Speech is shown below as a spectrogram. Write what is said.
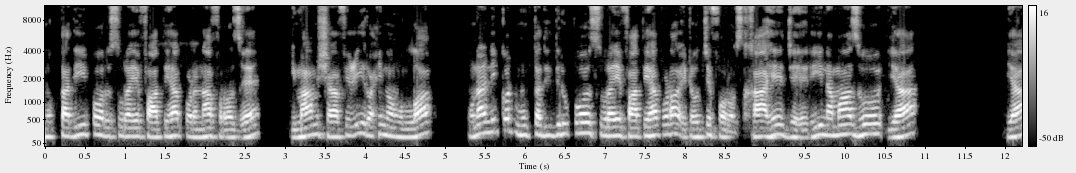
मुक्तदी पर सूरह फातिहा पढ़ना फर्ज है ইমাম শাফিঈ রহিমাহুল্লাহ ওনার নিকট মুক্তাদিদের উপর সুরাই ফাতিহা পড়া এটা হচ্ছে ফরজ খাহে জেহেরি নামাজ হো ইয়া ইয়া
